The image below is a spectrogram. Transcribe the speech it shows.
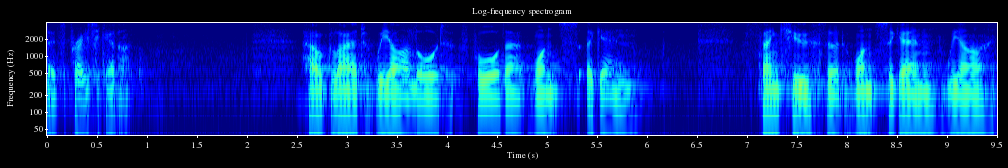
Let's pray together. How glad we are, Lord, for that once again. Thank you that once again we are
